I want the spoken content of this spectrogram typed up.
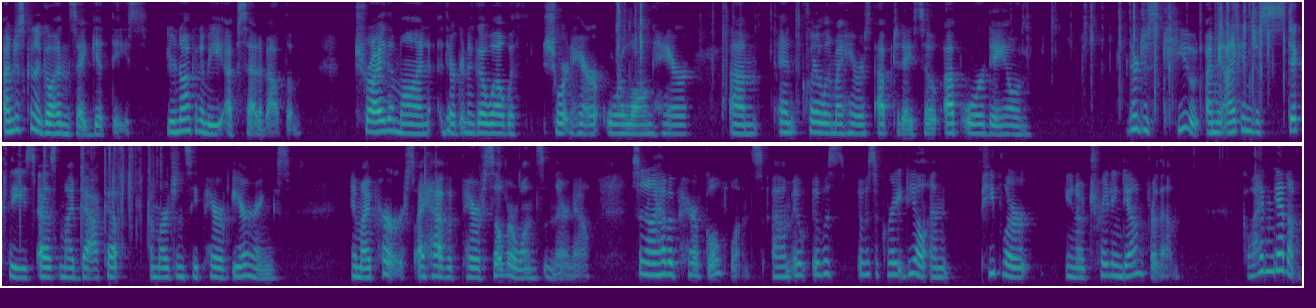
I'm just going to go ahead and say get these. You're not going to be upset about them. Try them on. They're going to go well with short hair or long hair. Um, and clearly my hair is up today, so up or down. They're just cute. I mean, I can just stick these as my backup emergency pair of earrings in my purse. I have a pair of silver ones in there now. So now I have a pair of gold ones. Um, it, it was it was a great deal, and people are you know trading down for them. Go ahead and get them.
